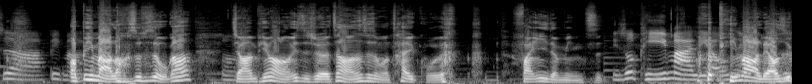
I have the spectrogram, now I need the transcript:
是啊，弼马哦，弼马龙是不是？我刚刚讲完皮马龙，一直觉得这好像是什么泰国的翻译的名字。你说匹马聊？匹马聊是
